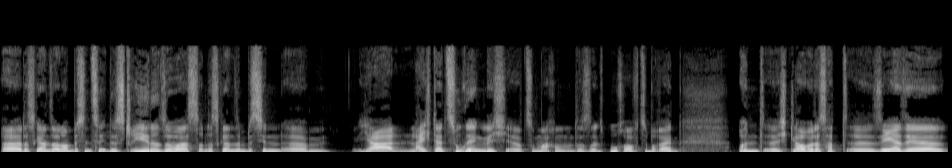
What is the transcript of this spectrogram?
äh, das Ganze auch noch ein bisschen zu illustrieren und sowas und das Ganze ein bisschen, ähm, ja, leichter zugänglich äh, zu machen und das als Buch aufzubereiten. Und äh, ich glaube, das hat äh, sehr, sehr,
